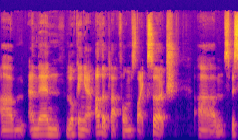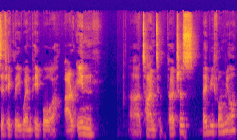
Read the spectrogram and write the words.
Um, and then looking at other platforms like search, um, specifically when people are in uh, time to purchase baby formula,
